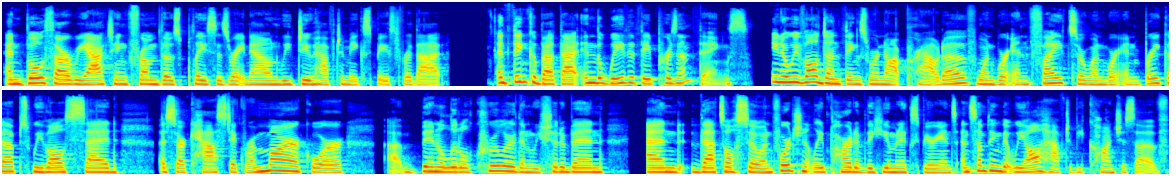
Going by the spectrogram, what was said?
And both are reacting from those places right now. And we do have to make space for that and think about that in the way that they present things. You know, we've all done things we're not proud of when we're in fights or when we're in breakups. We've all said a sarcastic remark or uh, been a little crueler than we should have been. And that's also, unfortunately, part of the human experience and something that we all have to be conscious of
